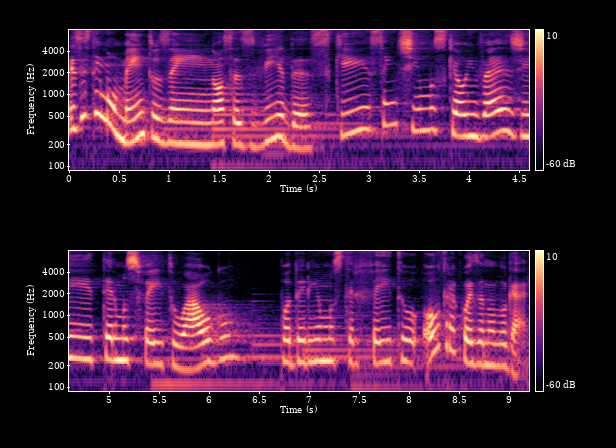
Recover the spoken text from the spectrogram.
Existem momentos em nossas vidas que sentimos que ao invés de termos feito algo, poderíamos ter feito outra coisa no lugar.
